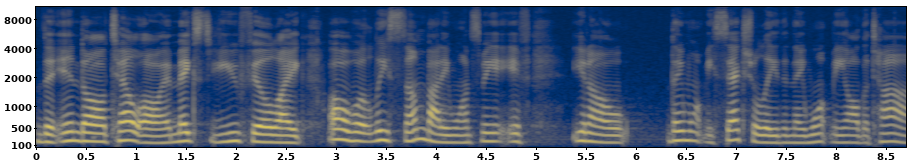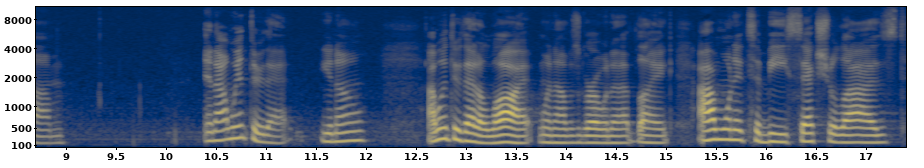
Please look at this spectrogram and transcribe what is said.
the end all tell all. It makes you feel like, oh, well, at least somebody wants me. If, you know, they want me sexually, then they want me all the time. And I went through that, you know? I went through that a lot when I was growing up. Like, I wanted to be sexualized.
